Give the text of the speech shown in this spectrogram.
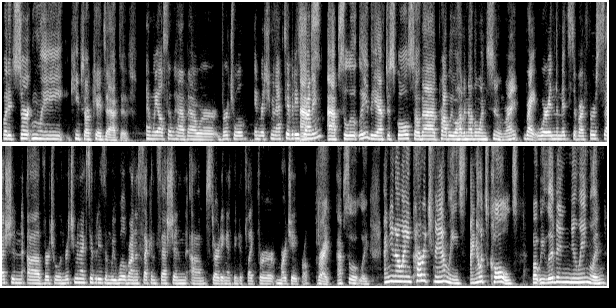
but it certainly keeps our kids active. And we also have our virtual enrichment activities Abs- running. Absolutely, the after school. So that probably we'll have another one soon, right? Right, we're in the midst of our first session of virtual enrichment activities, and we will run a second session um, starting, I think it's like for March, April. Right, absolutely. And you know, I encourage families. I know it's cold, but we live in New England.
